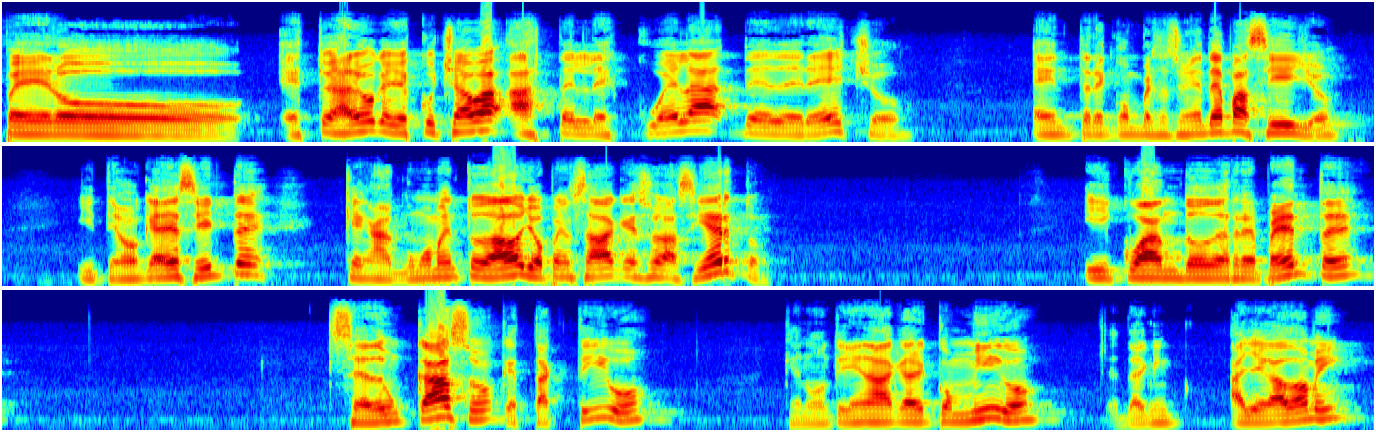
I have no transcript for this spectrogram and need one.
Pero esto es algo que yo escuchaba hasta en la escuela de derecho, entre conversaciones de pasillo. Y tengo que decirte que en algún momento dado yo pensaba que eso era cierto. Y cuando de repente se da un caso que está activo, que no tiene nada que ver conmigo, de alguien ha llegado a mí,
